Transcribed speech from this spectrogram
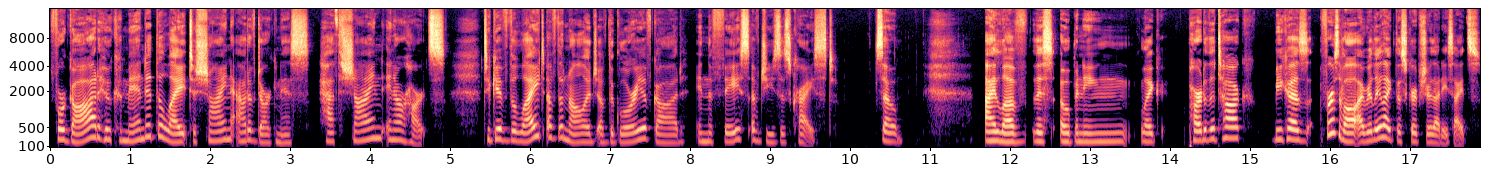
For God, who commanded the light to shine out of darkness, hath shined in our hearts, to give the light of the knowledge of the glory of God in the face of Jesus Christ. So, I love this opening, like, part of the talk because, first of all, I really like the scripture that he cites,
